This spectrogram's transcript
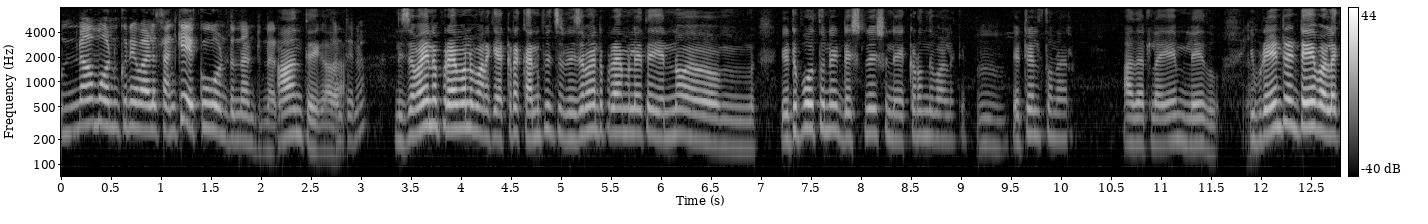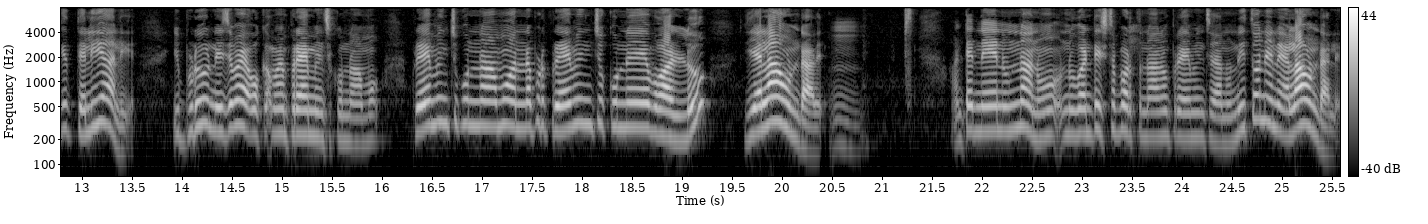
ఉన్నాము అనుకునే వాళ్ళ సంఖ్య ఎక్కువగా ఉంటుంది అంటున్నారు అంతే కదా. అంతేనా? నిజమైన ప్రేమలు మనకి ఎక్కడ కనిపించదు నిజమైన ప్రేమలు అయితే ఎన్నో ఎటుపోతున్నాయి డెస్టినేషన్ ఎక్కడ ఉంది వాళ్ళకి ఎటు వెళ్తున్నారు? అది అట్లా ఏం లేదు. ఇప్పుడు ఏంటంటే వాళ్ళకి తెలియాలి. ఇప్పుడు నిజమే ఒక మేము ప్రేమించుకున్నాము. ప్రేమించుకున్నాము అన్నప్పుడు ప్రేమించుకునే వాళ్ళు ఎలా ఉండాలి. అంటే నేనున్నాను నువ్వంటే ఇష్టపడుతున్నాను ప్రేమించాను. నీతో నేను ఎలా ఉండాలి?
